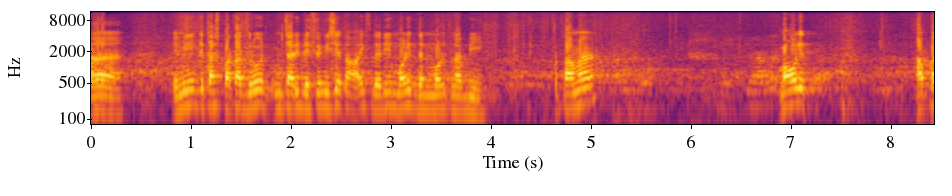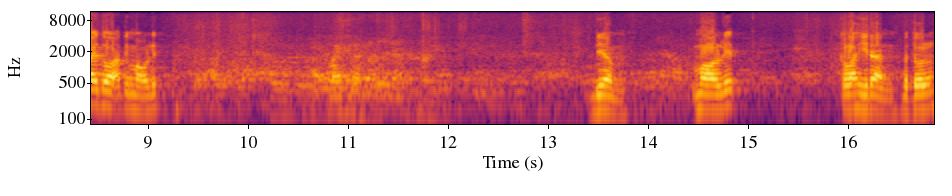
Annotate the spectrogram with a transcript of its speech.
nah ini kita sepakat dulu mencari definisi ta'if dari maulid dan maulid nabi. Pertama maulid. Apa itu arti maulid? Diam. Maulid kelahiran. Betul?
